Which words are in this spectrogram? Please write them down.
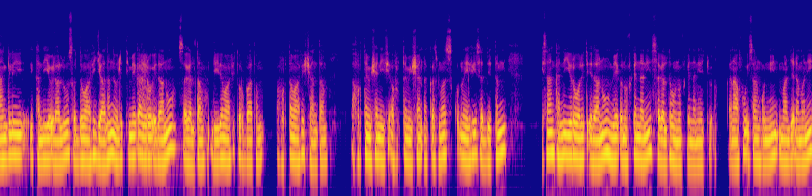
aangilii kan yoo ilaallu soddomaa fi jaatamni walitti meeqaa yeroo idaanu sagaltama diidamaa fi torbaatama afurtamaa fi shantama afurtamii shanii fi afurtamii shan akkasumas kudhanii fi saddeettamni isaan kanneen yeroo walitti idaanuu meeqa nuuf kennanii sagaltama nuuf kennanii jechuudha. Kanaafuu isaan kunniin maal jedhamanii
